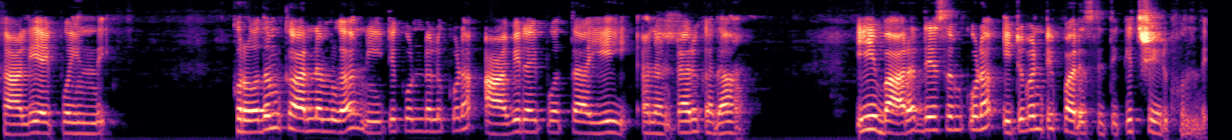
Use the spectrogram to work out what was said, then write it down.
ఖాళీ అయిపోయింది. క్రోధం కారణంగా నీటి కుండలు కూడా ఆవిరైపోతాయి అని అంటారు కదా. ఈ భారతదేశం కూడా ఇటువంటి పరిస్థితికి చేరుకుంది.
